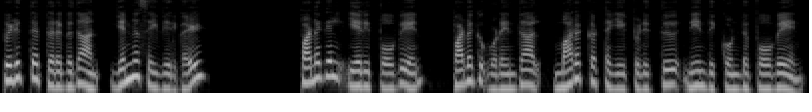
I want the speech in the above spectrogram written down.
பிடித்த பிறகுதான் என்ன செய்வீர்கள்? படகில் ஏறிப் போவேன் படகு உடைந்தால் மரக்கட்டையை பிடித்து நீந்திக் கொண்டு போவேன்.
